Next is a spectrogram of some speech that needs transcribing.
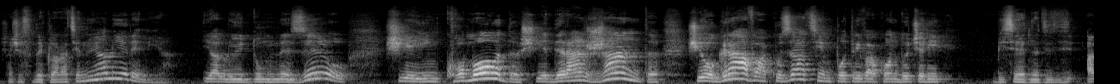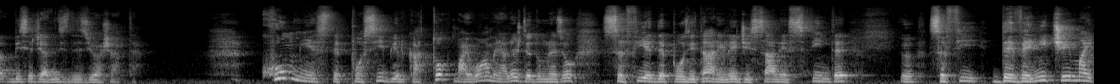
Și această declarație nu e a lui Ieremia, e a lui Dumnezeu și e incomodă și e deranjantă și e o gravă acuzație împotriva conducerii Bisericii Adventiste de ziua șaptea. Cum este posibil ca tocmai oameni aleși de Dumnezeu să fie depozitarii legii sale sfinte Uh, să fii devenit cei mai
